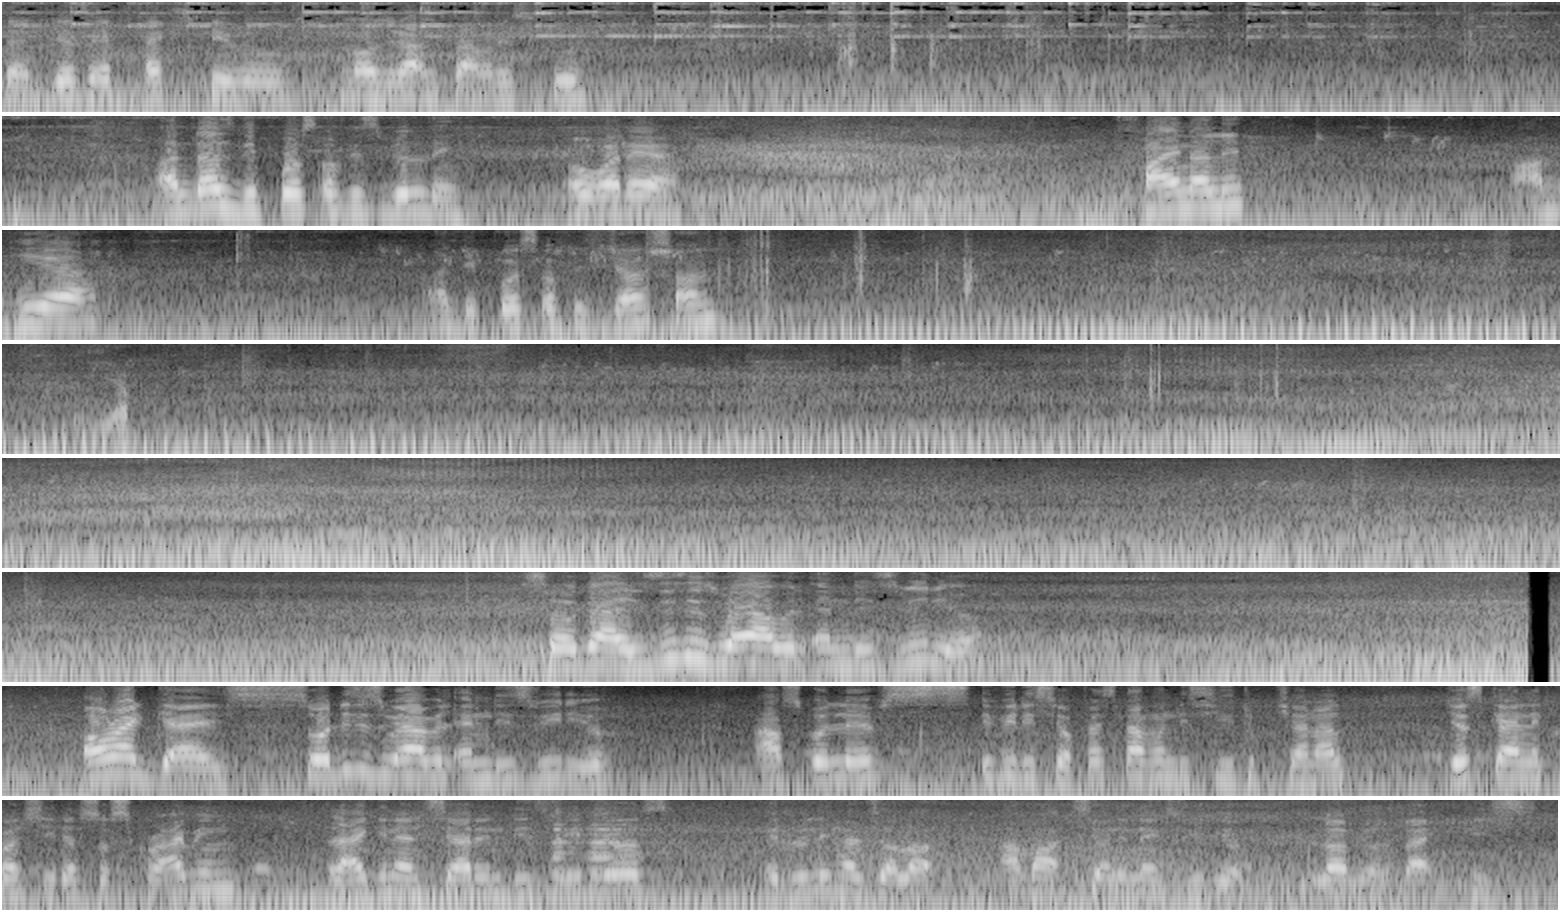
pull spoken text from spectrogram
St. Joseph X. Nursery and Primary School and that's the post office building over there. Finally I'm here at the post office junction so guys this is where i will end this video. Alright guys so this is where i will end this video. As always if it is your first time on this youtube channel just kindly consider subscribing liking and sharing these videos. It really helps a lot. I'm out. See you on the next video. Love you all. Bye. Peace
